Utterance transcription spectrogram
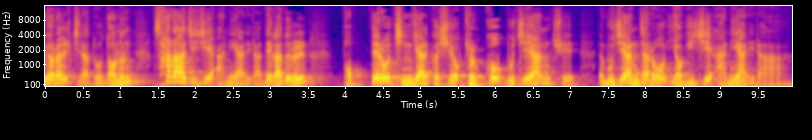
멸할지라도 너는 사라지지 아니하리라. 내가 너를 법대로 징계할 것이요 결코 무죄한 죄 무죄한 자로 여기지 아니하리라.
